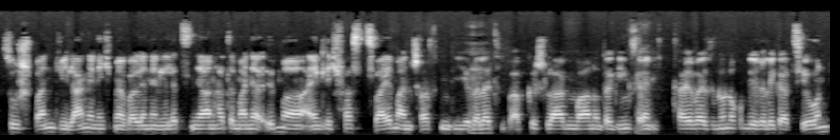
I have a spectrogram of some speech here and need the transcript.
so spannend wie lange nicht mehr, weil in den letzten Jahren hatte man ja immer eigentlich fast zwei Mannschaften, die mhm. relativ abgeschlagen waren und da ging es ja. eigentlich teilweise nur noch um die Relegation.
